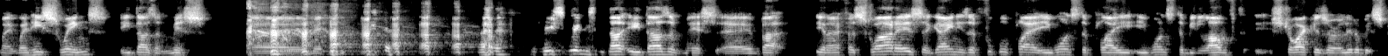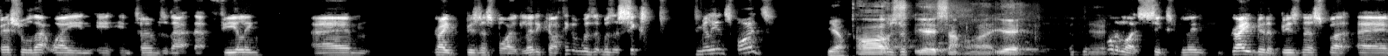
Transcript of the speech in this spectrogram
mate, when he swings, he doesn't miss. Uh, he swings, he doesn't miss. Uh, but you know, for Suarez, again, he's a football player. He wants to play. He wants to be loved. Strikers are a little bit special that way in, in, in terms of that that feeling. Um, great business by Atletico. I think it was it was a six million spides. Yeah. Oh, yeah, something like that. Yeah. Yeah. What like six million. Great bit of business, but uh,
